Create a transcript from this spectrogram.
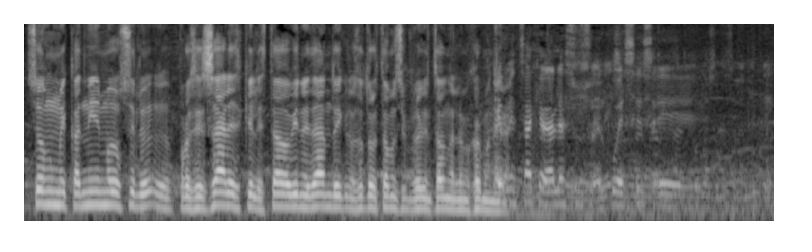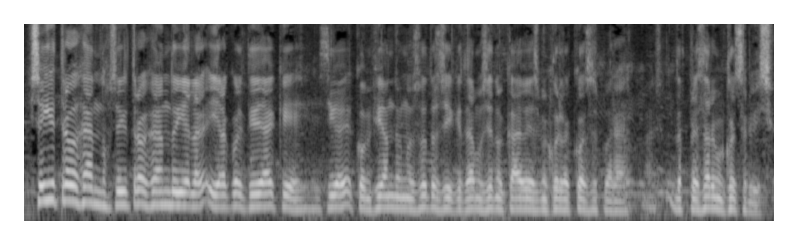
son mecanismos eh, procesales que el Estado viene dando y que nosotros estamos implementando de la mejor manera. ¿Qué mensaje darle a sus jueces? Seguir trabajando, seguir trabajando y a, la, y a la colectividad que siga confiando en nosotros y que estamos haciendo cada vez mejor las cosas para prestar un mejor servicio.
